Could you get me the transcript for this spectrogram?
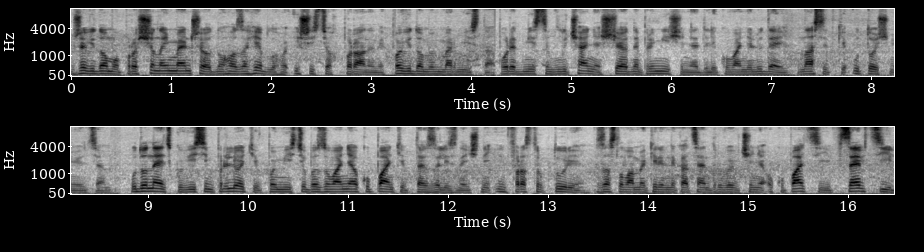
Вже відомо про щонайменше одного загиблого і шістьох поранених. Повідомив мер міста. Поряд місцем влучання ще одне приміщення для лікування людей. Наслідки уточнюються. У Донецьку вісім прильотів по місцю базування окупантів та залізничній інфраструктурі. За словами керівника центру вивчення окупації, все в ціль.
